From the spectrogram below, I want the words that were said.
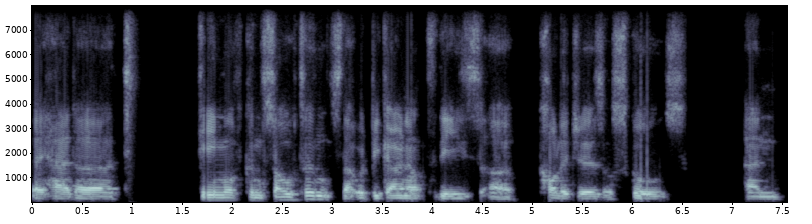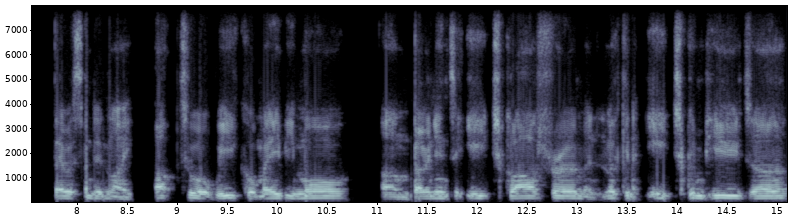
they had a team of consultants that would be going out to these uh, colleges or schools. And they were spending like up to a week or maybe more um, going into each classroom and looking at each computer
